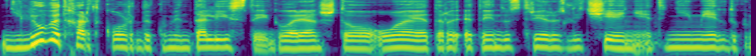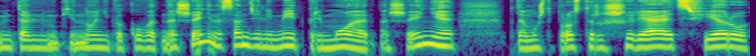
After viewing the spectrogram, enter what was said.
не любят хардкор-документалисты и говорят, что ой, это, это индустрия развлечений, это не имеет к документальному кино никакого отношения, на самом деле имеет прямое отношение, потому что просто расширяет сферу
